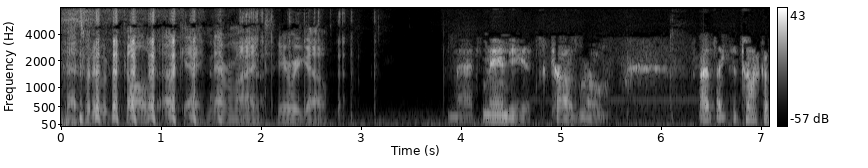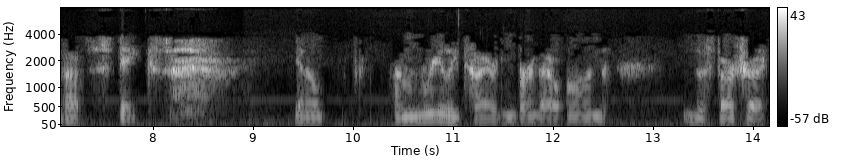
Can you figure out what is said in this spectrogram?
That's what it would be called. Okay, never mind. Here we go. Matt and Andy, it's Cosmo. I'd like to talk about stakes. You know, I'm really tired and burned out on the Star Trek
